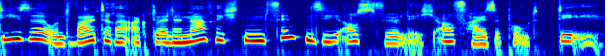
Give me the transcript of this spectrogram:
Diese und weitere aktuelle Nachrichten finden Sie ausführlich auf heise.de.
